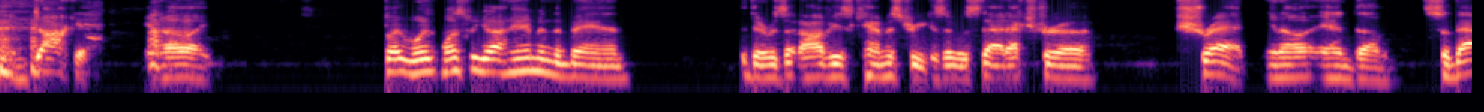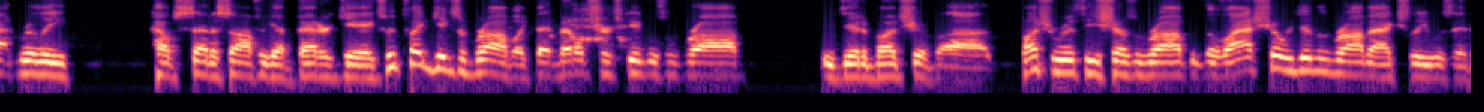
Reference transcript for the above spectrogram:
and Dokken, you know, like. But when, once we got him in the band, there was an obvious chemistry because it was that extra shred, you know, and um, so that really helped set us off. We got better gigs. We played gigs with Rob, like that Metal Church gig was with Rob. We did a bunch of uh, bunch of Ruthie shows with Rob. The last show we did with Rob actually was in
